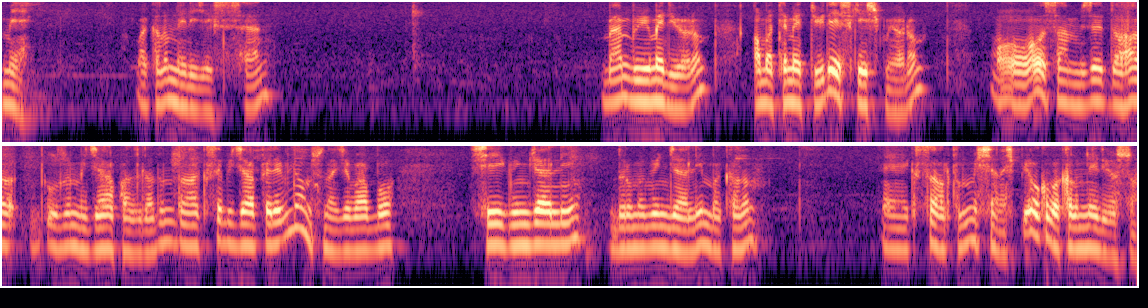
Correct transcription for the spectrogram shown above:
mi? Bakalım ne diyeceksin sen? Ben büyüme diyorum. Ama temettüyü de es geçmiyorum. Oo, sen bize daha uzun bir cevap hazırladın. Daha kısa bir cevap verebiliyor musun acaba? Bu şeyi güncelleyeyim. Durumu güncelleyeyim bakalım. Ee, kısaltılmış yanlış. Bir oku bakalım ne diyorsun.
